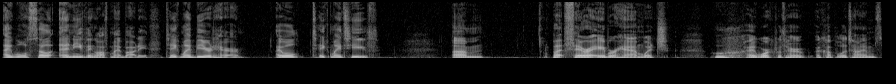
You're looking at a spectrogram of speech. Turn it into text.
I will sell anything off my body. Take my beard hair. I will take my teeth. Um, but Farrah Abraham, which I worked with her a couple of times.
